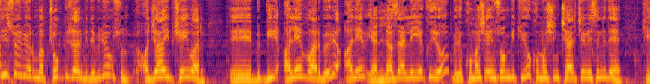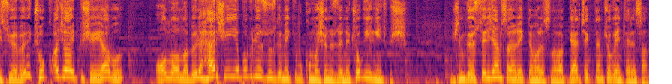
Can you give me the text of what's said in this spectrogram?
Ciddi söylüyorum bak çok güzel bir de biliyor musun? Acayip şey var. Ee, bir- bir alev var böyle alev yani lazerle yakıyor. Böyle kumaş en son bitiyor. Kumaşın çerçevesini de kesiyor böyle. Çok acayip bir şey ya bu. Allah Allah böyle her şeyi yapabiliyorsunuz demek ki bu kumaşın üzerine. Çok ilginçmiş. Şimdi göstereceğim sana reklam arasında bak. Gerçekten çok enteresan.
